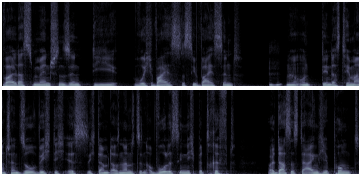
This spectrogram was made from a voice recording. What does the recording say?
weil das Menschen sind, die, wo ich weiß, dass sie weiß sind. Ne, und denen das Thema anscheinend so wichtig ist, sich damit auseinanderzusetzen, obwohl es sie nicht betrifft. Weil das ist der eigentliche Punkt,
